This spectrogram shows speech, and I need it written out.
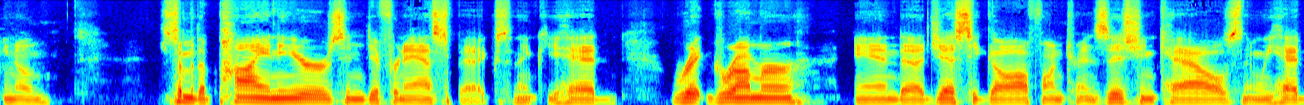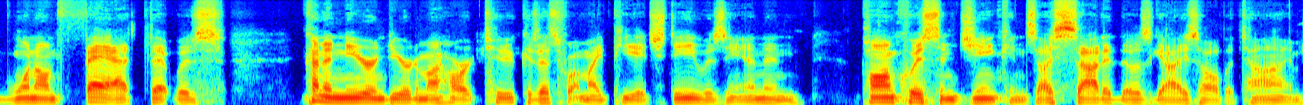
you know, some of the pioneers in different aspects. I think you had Rick Grummer and uh, Jesse Goff on transition cows, and we had one on fat that was kind of near and dear to my heart too, because that's what my PhD was in. And Palmquist and Jenkins, I cited those guys all the time.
